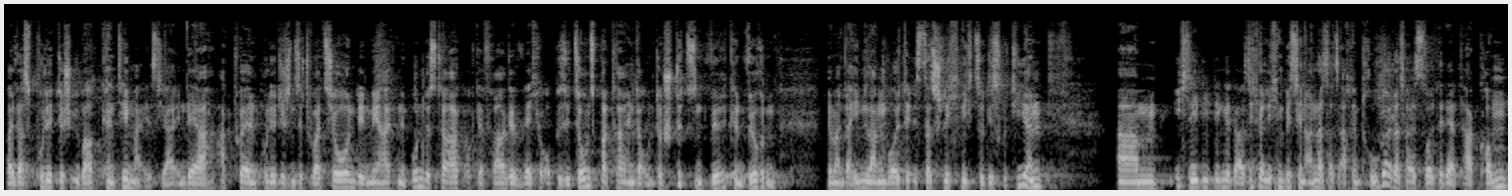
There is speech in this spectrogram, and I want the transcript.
weil das politisch überhaupt kein Thema ist. Ja, in der aktuellen politischen Situation, den Mehrheiten im Bundestag, auch der Frage, welche Oppositionsparteien da unterstützend wirken würden, wenn man da hinlangen wollte, ist das schlicht nicht zu diskutieren. Ähm, ich sehe die Dinge da sicherlich ein bisschen anders als Achim Truger. Das heißt, sollte der Tag kommen,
